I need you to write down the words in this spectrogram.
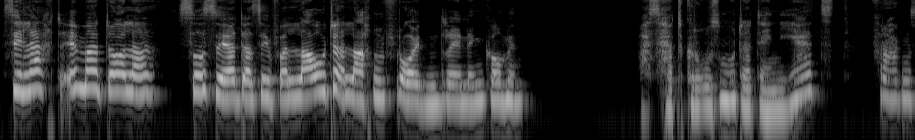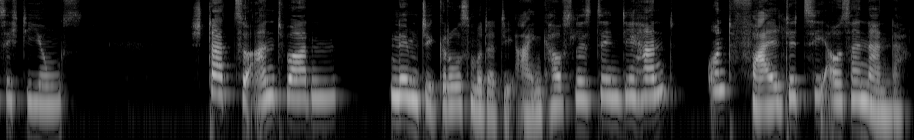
Sie lacht immer doller, so sehr, dass sie vor lauter Lachen Freudentränen kommen. Was hat Großmutter denn jetzt? fragen sich die Jungs. Statt zu antworten, nimmt die Großmutter die Einkaufsliste in die Hand und faltet sie auseinander.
